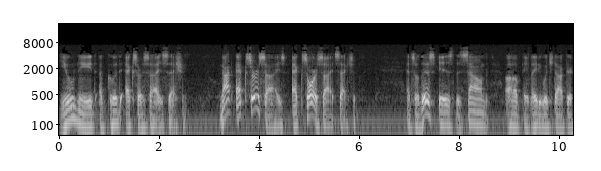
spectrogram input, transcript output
you need a good exercise session. Not exercise, exorcise section. And so this is the sound of a lady witch doctor,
